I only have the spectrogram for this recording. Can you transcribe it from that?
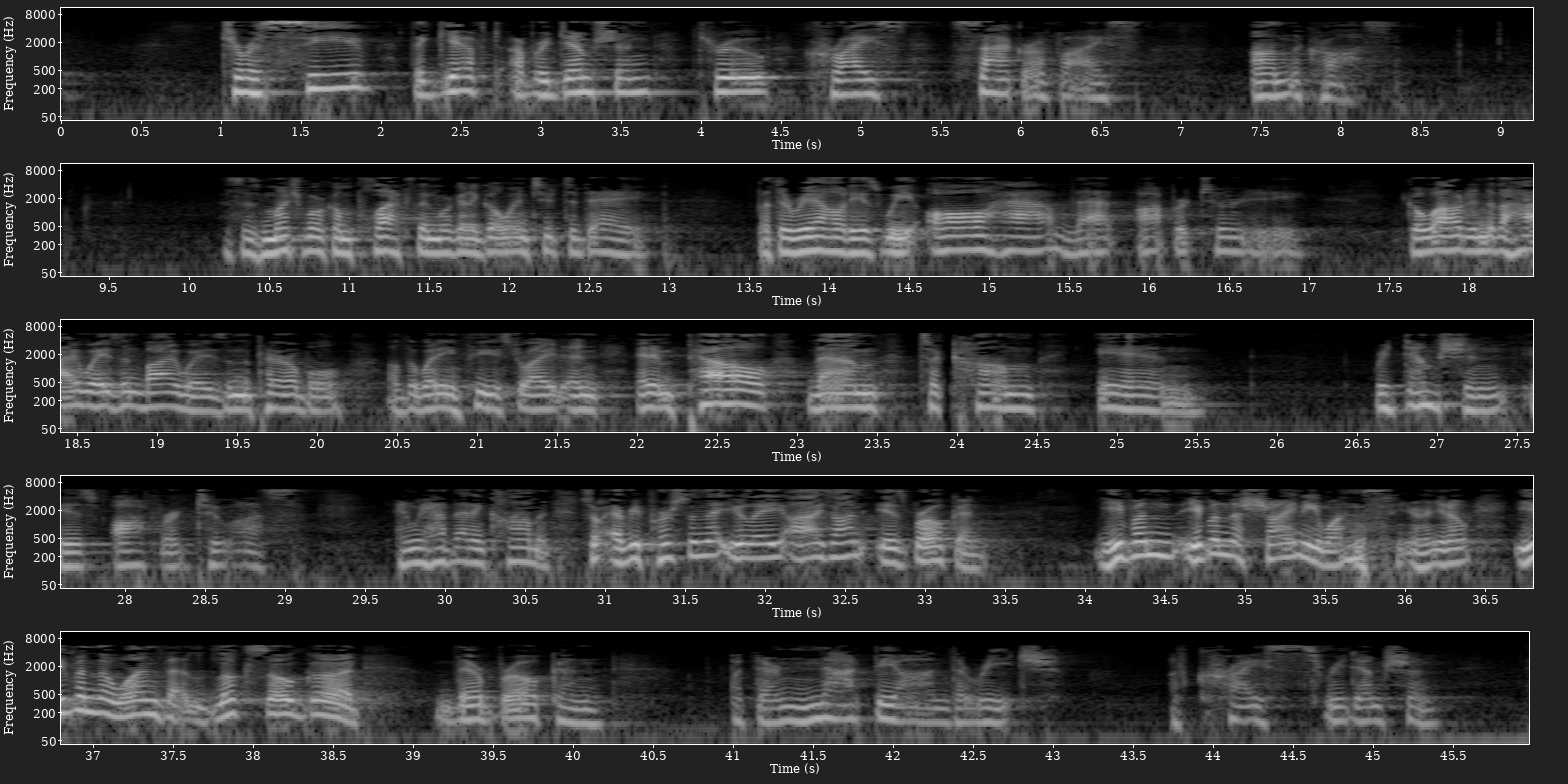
to receive the gift of redemption through Christ's sacrifice on the cross. This is much more complex than we're going to go into today. But the reality is we all have that opportunity. Go out into the highways and byways in the parable of the wedding feast, right? And, and impel them to come in. Redemption is offered to us. And we have that in common. So every person that you lay eyes on is broken. Even, even the shiny ones, you know, even the ones that look so good, they're broken. But they're not beyond the reach of Christ's redemption.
